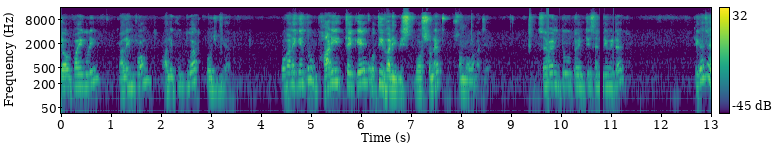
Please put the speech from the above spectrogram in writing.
জলপাইগুড়ি, কালিম্পং, আলিপুরদুয়ার, কোচবিহার। ওখানে কিন্তু ভারী থেকে অতি ভারী বৃষ্টি বর্ষণের সম্ভাবনা আছে। সেভেন টু টোয়েন্টি সেন্টিমিটার, ঠিক আছে?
